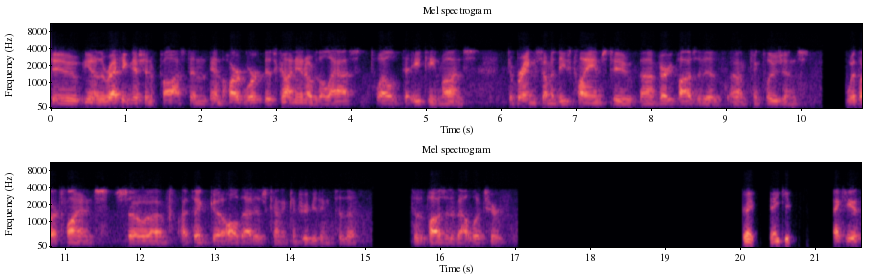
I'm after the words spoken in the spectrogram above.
to, you know, the recognition of cost and the hard work that's gone in over the last 12-18 months to bring some of these claims to uh, very positive um, conclusions with our clients. So uh I think uh, all that is kind of contributing to the positive outlooks here. Great. Thank you. Thank you.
